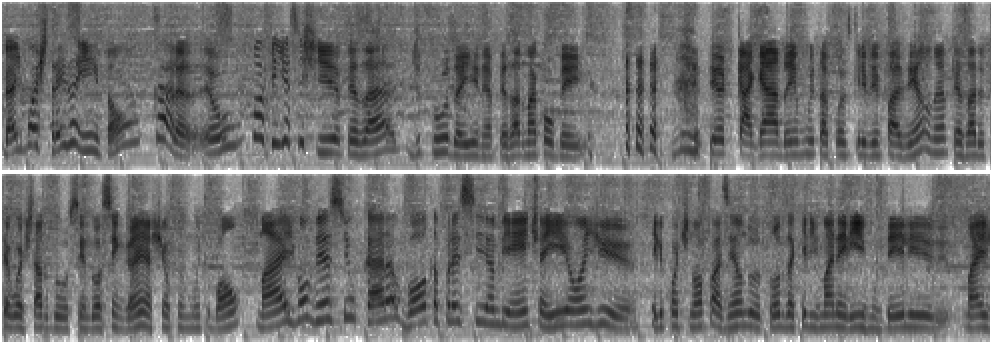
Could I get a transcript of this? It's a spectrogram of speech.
Bad Boys 3 aí, então, cara, eu tô afim de assistir, apesar de tudo aí, né? Apesar do Michael Bay. ter cagado aí muita coisa que ele vem fazendo, né? Apesar de eu ter gostado do Sem Dor Sem Ganho, achei um filme muito bom. Mas vamos ver se o cara volta para esse ambiente aí onde ele continua fazendo todos aqueles maneirismos dele, mas,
